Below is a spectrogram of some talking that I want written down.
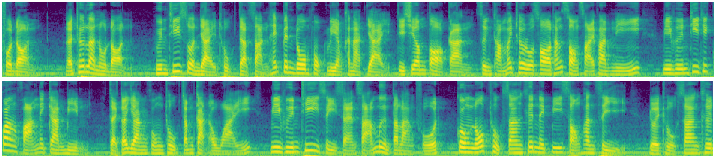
โฟดอน และเทอราโนดอน พื้นที่ส่วนใหญ่ถูกจัดสรรให้เป็นโดมหกเหลี่ยมขนาดใหญ่ที่เชื่อมต่อกัน ซึ่งทำให้เทอโรซอร์ทั้งสองสายพันธุ์นี้ มีพื้นที่ที่กว้างขวางในการบิน แต่ก็ยังคงถูกจำกัดเอาไว้ มีพื้นที่ 430,000 ตารางฟุตกรงนกถูกสร้างขึ้นในปี 2004 โดยถูกสร้างขึ้น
